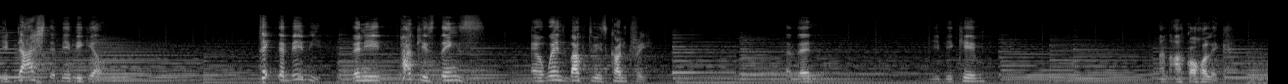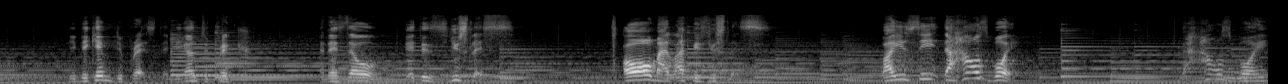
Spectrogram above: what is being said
He dashed the baby girl. Take the baby. Then he packed his things and went back to his country. And then he became an alcoholic. He became depressed and began to drink. And they said, Oh, it is useless. All my life is useless. But you see, the houseboy, the houseboy,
